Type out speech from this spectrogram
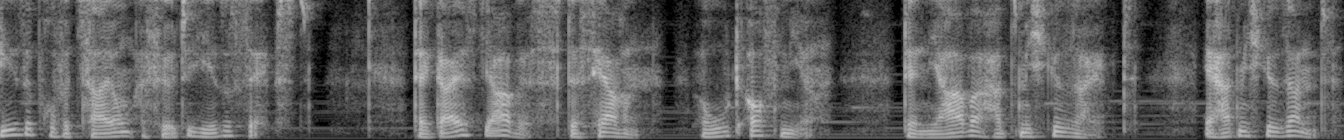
Diese Prophezeiung erfüllte Jesus selbst. Der Geist Jahwes, des Herrn, ruht auf mir, denn Jahwe hat mich gesalbt. Er hat mich gesandt,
